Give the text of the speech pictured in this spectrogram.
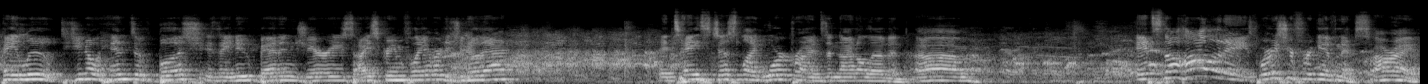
Hey Lou, did you know Hint of Bush is a new Ben and Jerry's ice cream flavor? Did you know that? It tastes just like war crimes in 9/11. Um, it's the holidays. Where's your forgiveness? All right.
